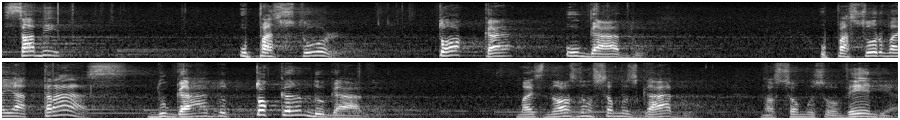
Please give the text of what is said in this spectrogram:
Sabe, o pastor toca o gado. O pastor vai atrás do gado, tocando o gado. Mas nós não somos gado, nós somos ovelha.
